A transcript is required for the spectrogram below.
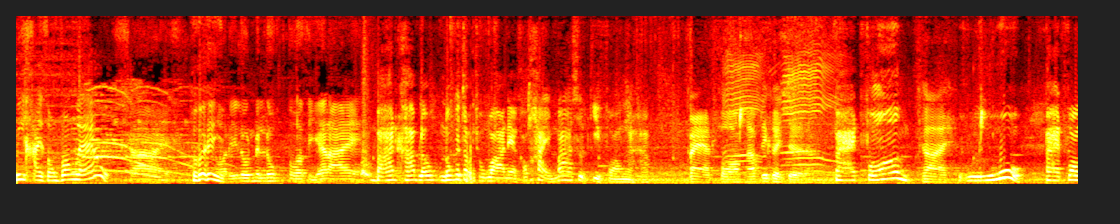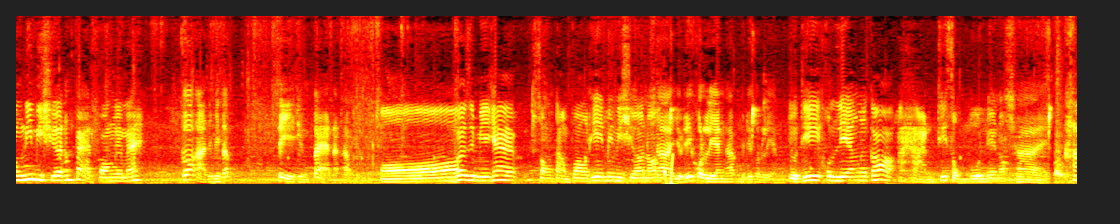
มีไข่สองฟองแล้วใช่เฮ้ยตอนนี้ลุ้นเป็นลูกตัวสีอะไร บาสครับแล้วนกกระจอกชวาเนี่ยเขาไข่มากสุดกี่ฟองอะครับแปดฟองครับที่เคยเจอแปดฟองใช่ โอ้โหแปดฟองนี่มีเชื้อทั้งแปดฟองเลยไหมก็อาจจะมีสัก สี่ถึงแปดนะครับอ๋อ ก็จะมีแค่สองสามฟองที่ไม่มีเชื้อเนาะ ใช่อยู่ที่คนเลี้ยงครับ อยู่ที่คนเลี้ยง อยู่ที่คนเลี้ยงแล้วก็อาหารที่สมบูรณ์ด้วยเนาะ ใช่ ใคร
